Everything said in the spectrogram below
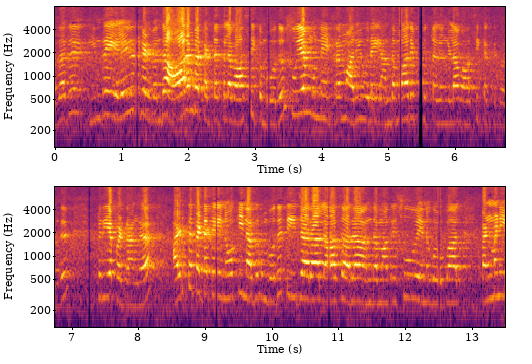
அதாவது இன்றைய இளைஞர்கள் வந்து ஆரம்ப கட்டத்துல வாசிக்கும் போது சுய முன்னேற்றம் அறிவுரை அந்த மாதிரி புத்தகங்களா வாசிக்கிறதுக்கு வந்து பிரியப்படுறாங்க அடுத்த கட்டத்தை நோக்கி நகரும் போது தீஜாரா லாசாரா அந்த மாதிரி சு வேணுகோபால் கண்மணி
